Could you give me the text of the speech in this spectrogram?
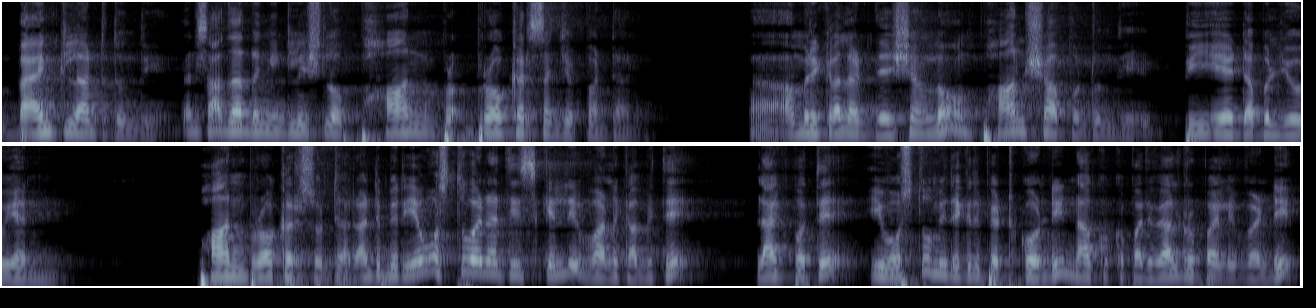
బ్యాంక్ లాంటిది ఉంది. దాన్ని సాధారణంగా ఇంగ్లీష్లో పాన్ బ్రో- బ్రోకర్స్ అని చెప్పి అంటారు. అమెరికా లాంటి దేశంలో పాన్ షాప్ ఉంటుంది. పిఏడబ్ల్యూఎన్ పాన్ బ్రోకర్స్ ఉంటారు. అంటే మీరు ఏ వస్తువు అయినా తీసుకెళ్ళి వాళ్ళకి అమ్మితే లేకపోతే ఈ వస్తువు మీ దగ్గర పెట్టుకోండి నాకు ఒక పదివేల రూపాయలు ఇవ్వండి.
